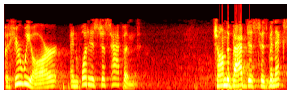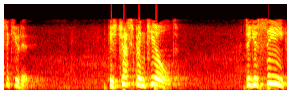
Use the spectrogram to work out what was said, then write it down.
But here we are, and what has just happened? John the Baptist has been executed. He's just been killed. Do you see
